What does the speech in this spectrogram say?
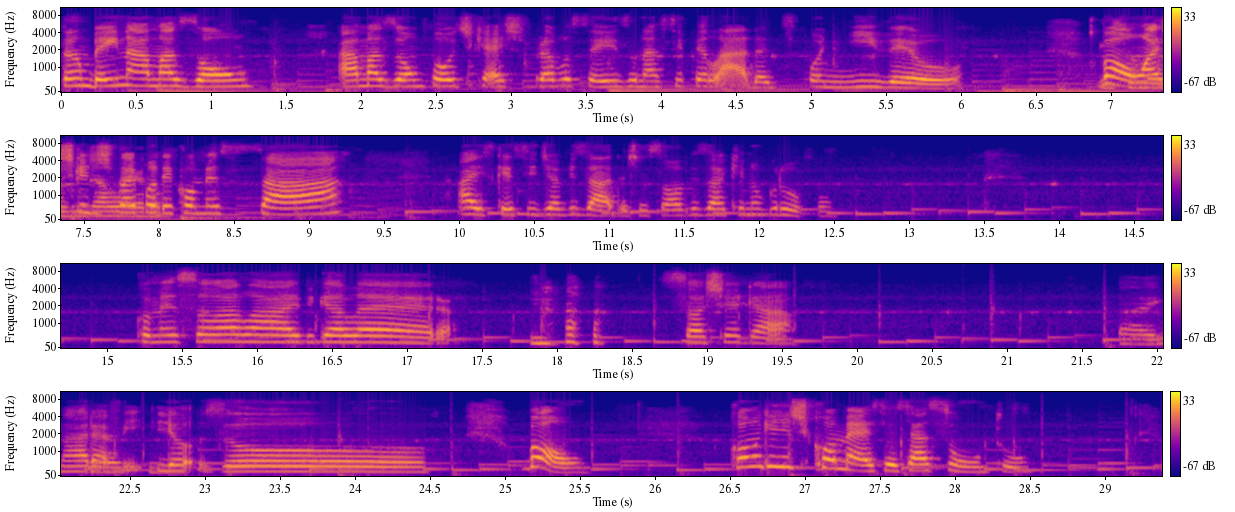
Também na Amazon, Amazon Podcast para vocês, o Nasci Pelada, disponível. Bom, mesmo, acho que a gente vai galera. poder começar. Ah, esqueci de avisar, deixa eu só avisar aqui no grupo. Começou a live, galera. Só chegar. Ai, Maravilhoso. Bom, como que a gente começa esse assunto?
